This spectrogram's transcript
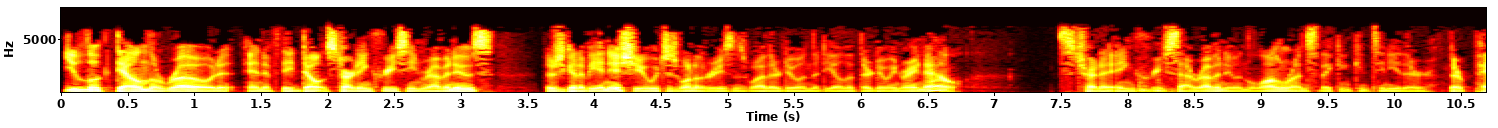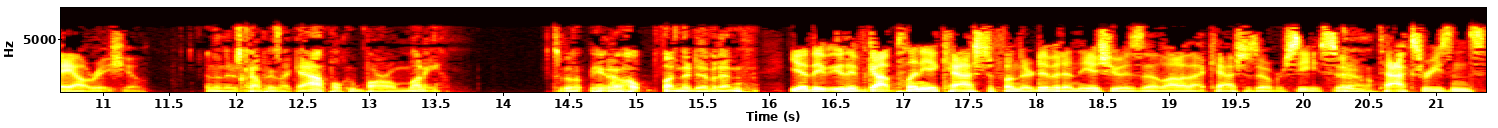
you look down the road, and if they don't start increasing revenues, there's going to be an issue, which is one of the reasons why they're doing the deal that they're doing right now. To try to increase that revenue in the long run so they can continue their, their payout ratio. And then there's companies like Apple who borrow money to you know help fund their dividend. Yeah, they've they've got plenty of cash to fund their dividend. The issue is a lot of that cash is overseas. So yeah. tax reasons,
